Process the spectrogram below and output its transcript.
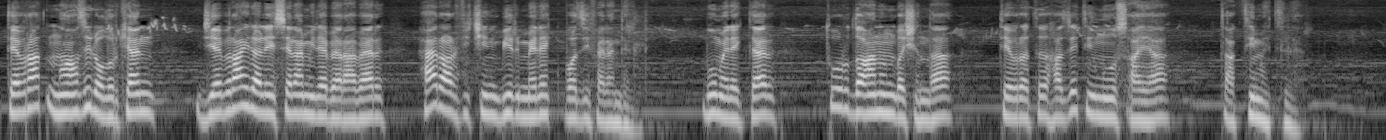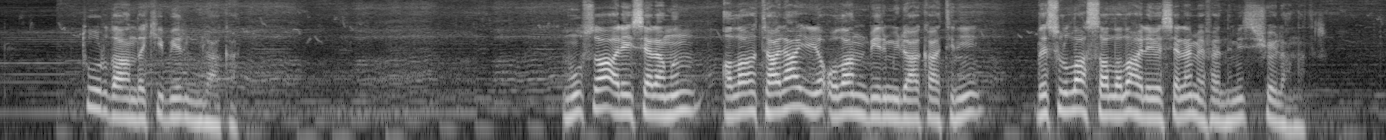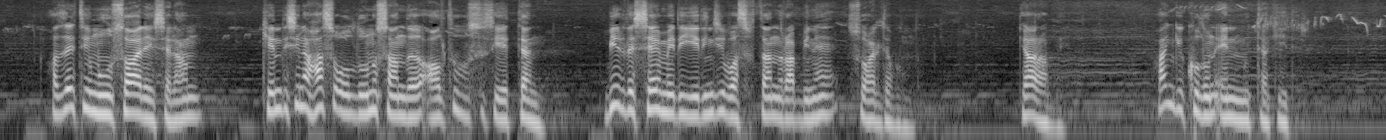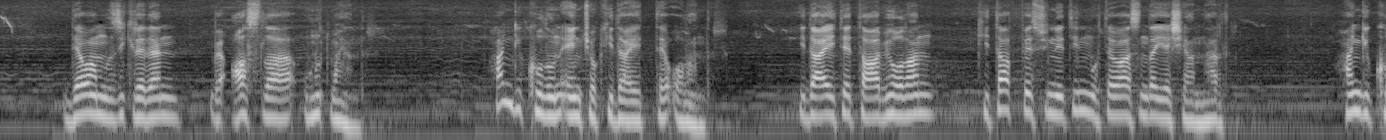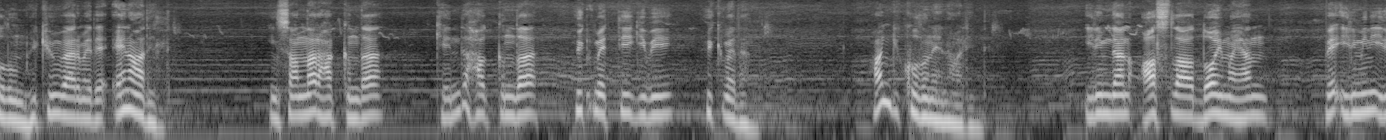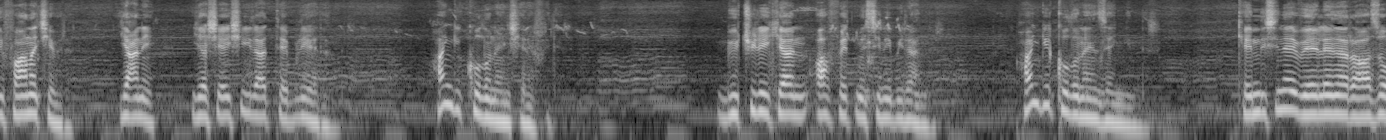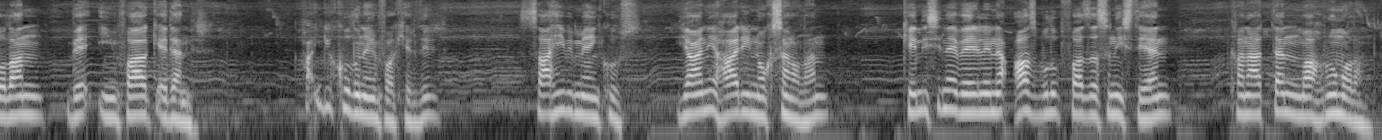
Tevrat nazil olurken Cebrail aleyhisselam ile beraber her harf için bir melek vazifelendirildi. Bu melekler Tur Dağı'nın başında Tevrat'ı Hz. Musa'ya takdim ettiler. Tur Dağı'ndaki bir mülakat. Musa Aleyhisselam'ın Allahu Teala ile olan bir mülakatini Resulullah sallallahu aleyhi ve sellem Efendimiz şöyle anlatır. Hz. Musa Aleyhisselam kendisine has olduğunu sandığı altı hususiyetten bir de sevmediği yedinci vasıftan Rabbine sualde bulundu. Ya Rabbi, hangi kulun en müttakidir? Devamlı zikreden ve asla unutmayandır. Hangi kulun en çok hidayette olandır? Hidayete tabi olan, kitap ve sünnetin muhtevasında yaşayanlardır. Hangi kulun hüküm vermede en adildir? İnsanlar hakkında, kendi hakkında hükmettiği gibi hükmedendir. Hangi kulun en alimdir? İlimden asla doymayan ve ilmini irfana çeviren, yani yaşayışıyla tebliğ eden. Hangi kulun en şereflidir? Güçlüyken affetmesini bilendir. Hangi kulun en zengindir? Kendisine verilene razı olan ve infak edendir. Hangi kulun en fakirdir? Sahibi menkus, yani hali noksan olan, kendisine verileni az bulup fazlasını isteyen, kanaatten mahrum olandır.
